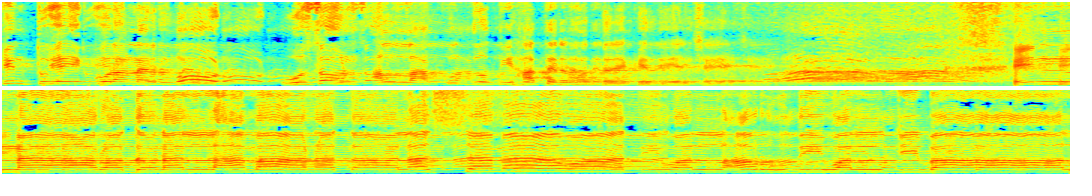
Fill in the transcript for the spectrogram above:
কিন্তু এই কোরআনের লোড ওজন আল্লাহ কুদরতি হাতের মধ্যে রেখে দিয়েছে إنا عرضنا الأمانة على السماوات والأرض والجبال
